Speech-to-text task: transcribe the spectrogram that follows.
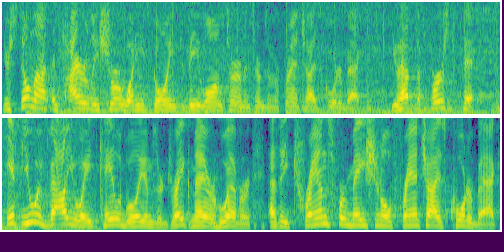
You're still not entirely sure what he's going to be long term in terms of a franchise quarterback. You have the first pick. If you evaluate Caleb Williams or Drake Maye or whoever as a transformational franchise quarterback,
